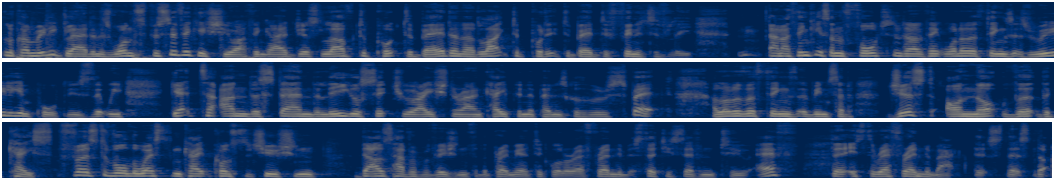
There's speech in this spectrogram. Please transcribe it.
look, I'm really glad. And there's one specific issue I think I'd just love to put to bed, and I'd like to put it to bed definitively. And I think it's unfortunate. I think one of the things that's really important is that we get to understand the legal situation around Cape independence because we respect a lot of the things that have been said just are not the, the case. First of all, the Western Cape Constitution does have a provision for the Premier to call a referendum. It's 37.2f. It's the Referendum Act that's, that's not,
